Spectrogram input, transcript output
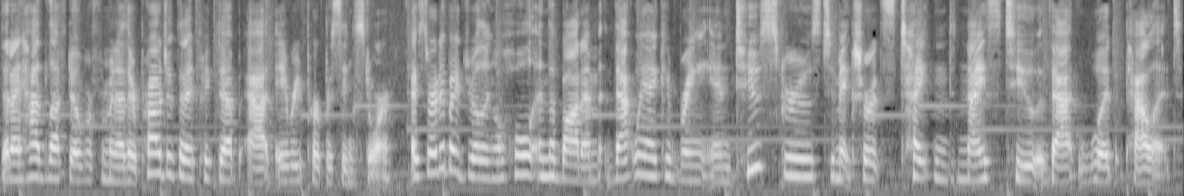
that I had left over from another project that I picked up at a repurposing store. I started by drilling a hole in the bottom, that way I can bring in two screws to make sure it's tightened nice to that wood pallet.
